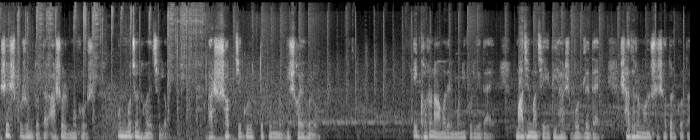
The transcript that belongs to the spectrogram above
শেষ পর্যন্ত তার আসল মুখোশ উন্মোচন হয়েছিল? আর সবচেয়ে গুরুত্বপূর্ণ বিষয় হলো এই ঘটনা আমাদের মনে করিয়ে দেয়, মাঝে মাঝে ইতিহাস বদলে দেয়, সাধারণ মানুষের সতর্কতা,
